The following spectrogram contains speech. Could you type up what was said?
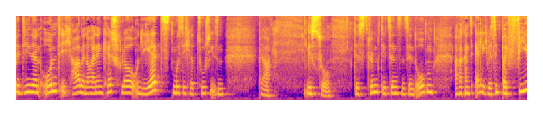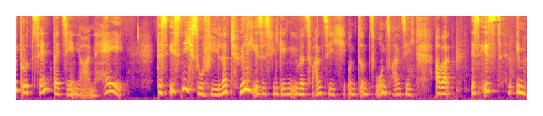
bedienen und ich habe noch einen Cashflow und jetzt muss ich ja zuschießen. Ja, ist so das stimmt, die Zinsen sind oben. Aber ganz ehrlich, wir sind bei 4% bei 10 Jahren. Hey, das ist nicht so viel. Natürlich ist es viel gegenüber 20 und, und 22. Aber es ist im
